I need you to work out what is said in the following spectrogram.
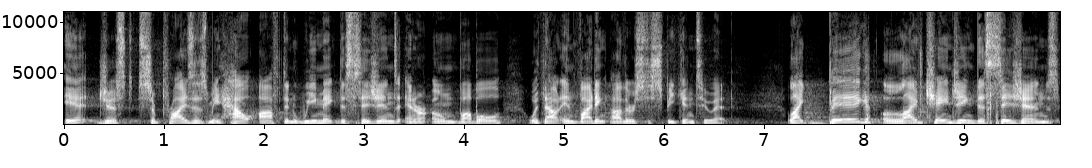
it just surprises me how often we make decisions in our own bubble without inviting others to speak into it. Like big, life changing decisions,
